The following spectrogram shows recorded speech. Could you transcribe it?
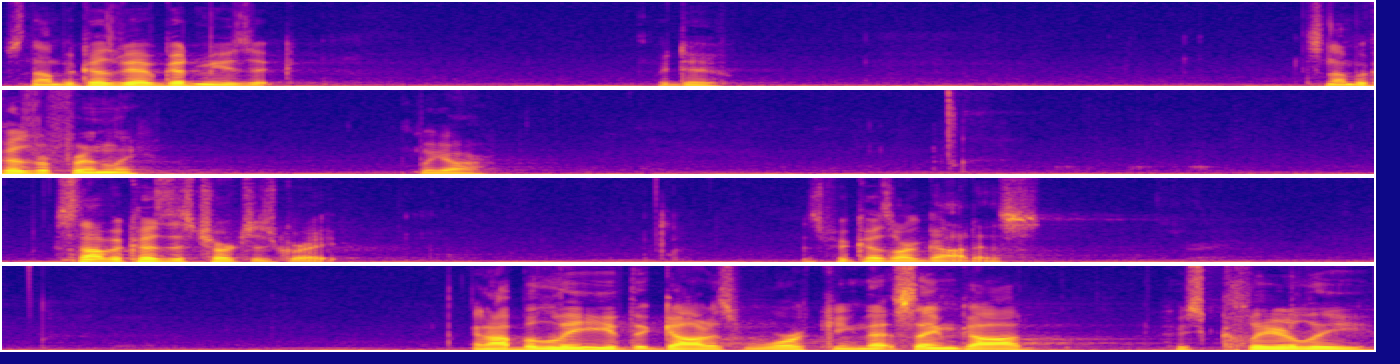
It's not because we have good music. We do. It's not because we're friendly. We are. It's not because this church is great. It's because our God is. And I believe that God is working, that same God who's clearly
